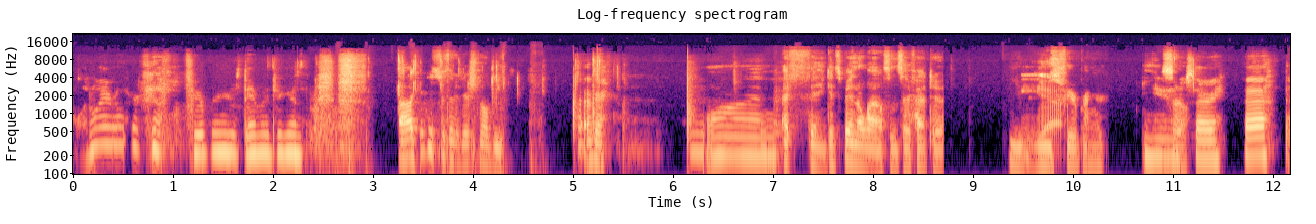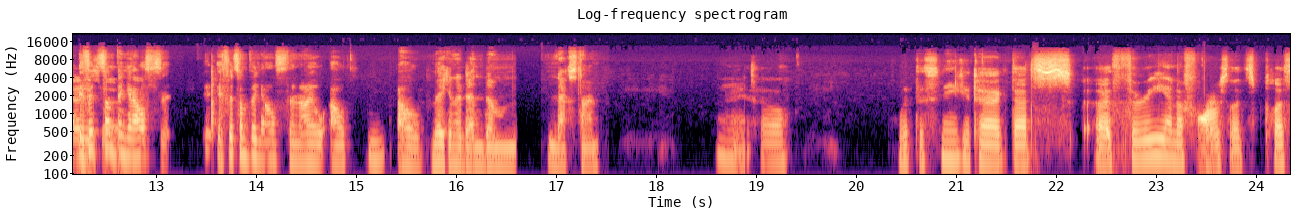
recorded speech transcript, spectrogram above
What do I roll for Fear- Fearbringer's damage again? Uh, I think it's just an additional D. Okay. One. I think it's been a while since I've had to u- Yeah. use Fearbringer. Yeah. So- sorry. Uh, if it's something else, if it's something else, then I'll I'll I'll make an addendum next time. Alright, so with the sneak attack, that's a three and a four, so that's plus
